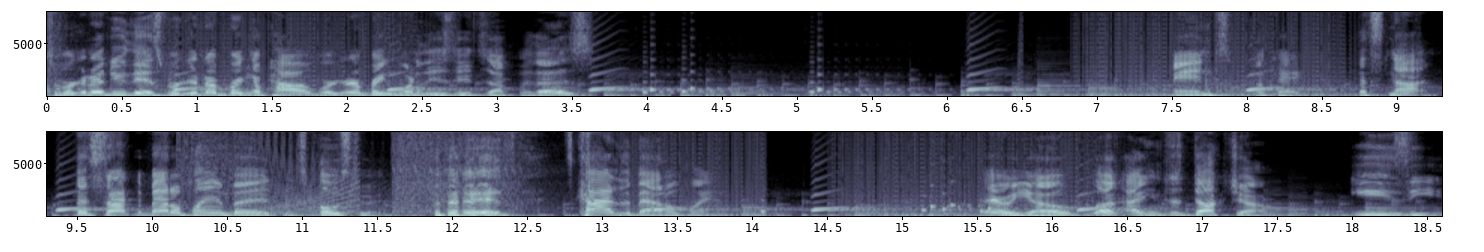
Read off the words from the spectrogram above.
So we're gonna do this. We're gonna bring a power, we're gonna bring one of these dudes up with us. And okay, that's not that's not the battle plan, but it's close to it. it's, it's kind of the battle plan. There we go. Look, I can just duck jump. Easy.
